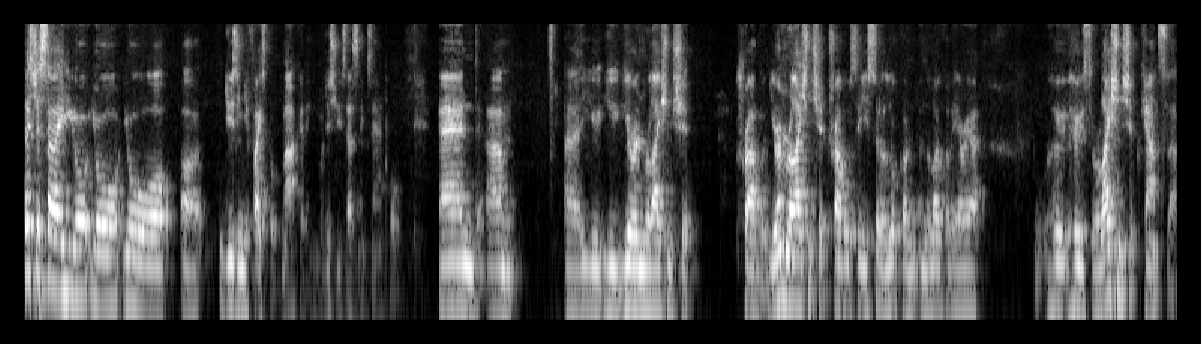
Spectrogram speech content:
let's just say you're you're you're uh, using your Facebook marketing. We'll just use that as an example and um, uh, you, you, you're in relationship trouble. You're in relationship trouble, so you sort of look on in the local area who, who's the relationship counselor,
